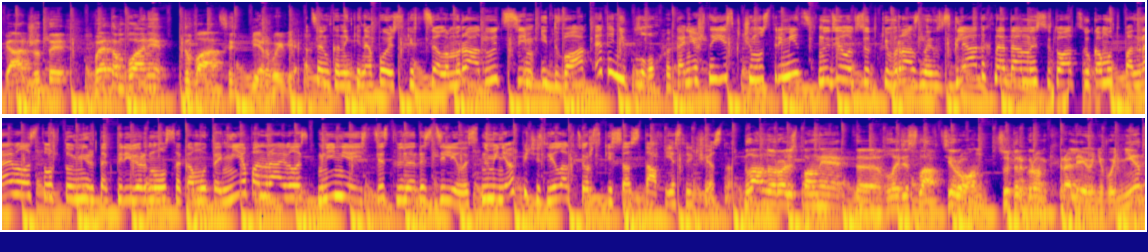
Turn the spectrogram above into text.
гаджеты. В этом плане 21 век. Оценка на кинопоиске в целом радует 7,2. Это неплохо. Конечно, есть к чему стремиться, но дело все-таки в разных взглядах на данную ситуацию. Кому-то понравилось то, что мир так перевернулся, кому-то не понравилось. Мнение, естественно, разделилось. Но меня впечатлил актерский состав, если честно. Главную роль исполняет э, Владислав Тирон. Супер громких ролей у него нет,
